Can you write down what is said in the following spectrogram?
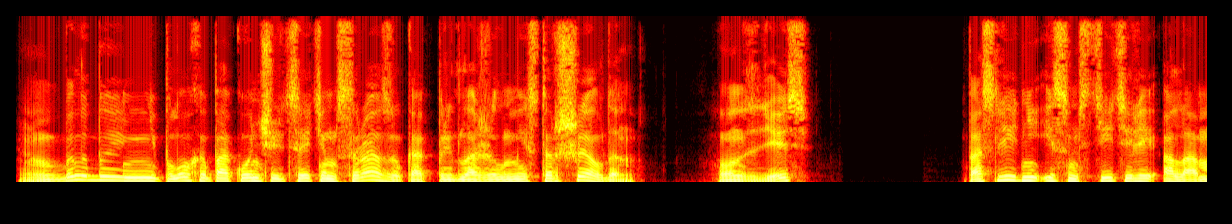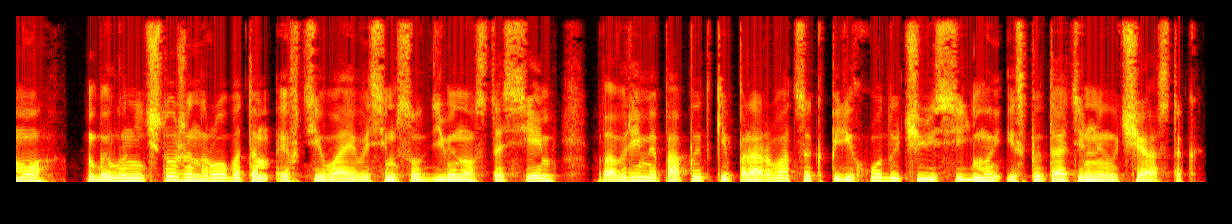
Было бы неплохо покончить с этим сразу, как предложил мистер Шелдон. Он здесь? Последний из мстителей Аламо был уничтожен роботом FTY-897 во время попытки прорваться к переходу через седьмой испытательный участок.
